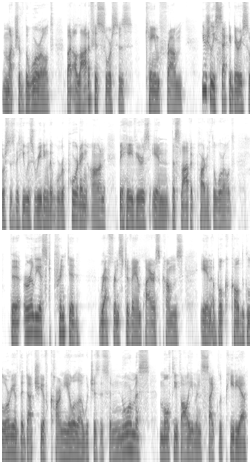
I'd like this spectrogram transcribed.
much of the world, but a lot of his sources came from usually secondary sources that he was reading that were reporting on behaviors in the Slavic part of the world. The earliest printed reference to vampires comes in a book called Glory of the Duchy of Carniola, which is this enormous multi-volume encyclopedia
